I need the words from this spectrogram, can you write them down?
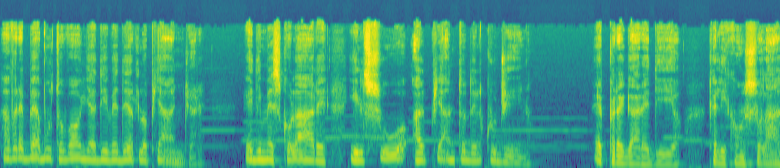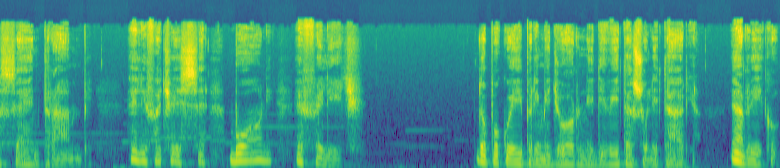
Avrebbe avuto voglia di vederlo piangere e di mescolare il suo al pianto del cugino. e pregare Dio che li consolasse entrambi e li facesse buoni e felici. Dopo quei primi giorni di vita solitaria, Enrico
